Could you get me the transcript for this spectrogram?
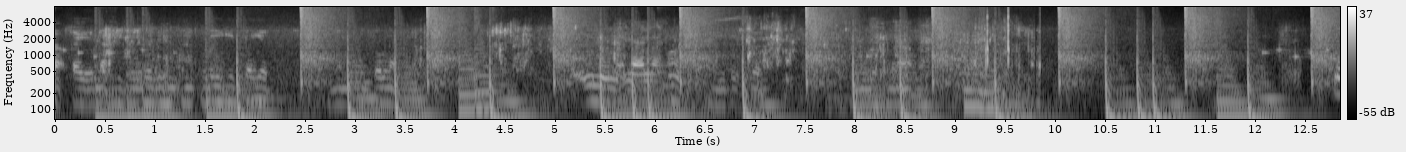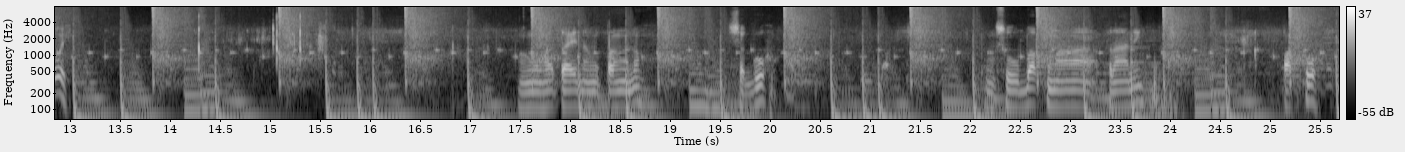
Na kayo na siguro din ang paligid pa yun. Ang kontrol na. Ulo na lala siya. Sunod na. Uy. Manguha tayo ng pang ano, sago. Pang subak mga kananing. Pako.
